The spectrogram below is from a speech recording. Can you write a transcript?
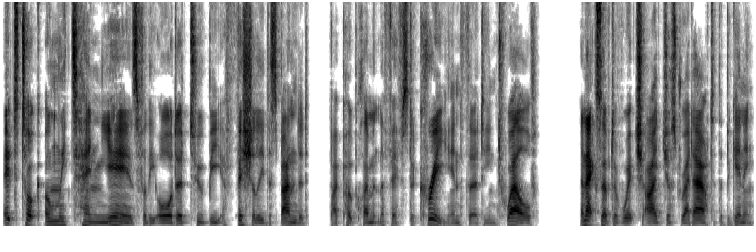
it took only ten years for the order to be officially disbanded by Pope Clement V's decree in 1312 an excerpt of which I just read out at the beginning.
